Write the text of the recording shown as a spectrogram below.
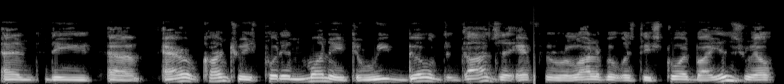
and the uh, Arab countries put in money to rebuild Gaza after a lot of it was destroyed by Israel,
